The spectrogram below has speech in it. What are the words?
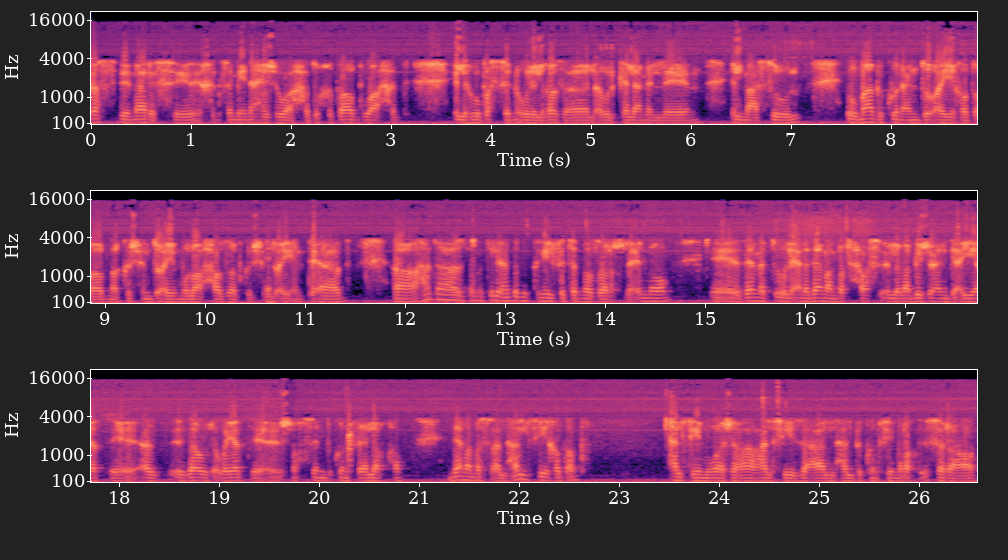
بس بيمارس خلينا نسميه نهج واحد وخطاب واحد اللي هو بس نقول الغزل أو الكلام ال- المعسول وما بيكون عنده أي غضب ما بيكونش عنده أي ملاحظة ما بيكونش عنده أي انتقاد. آه هذا زي ما قلت هذا ممكن يلفت النظر لأنه آه، زي ما تقولي أنا دائما بفحص لما بيجوا عندي أيات آه، زوج أو أيات آه، شخصين بيكونوا في علاقة دائما بسأل هل في غضب؟ هل في مواجهة؟ هل في زعل؟ هل بيكون في مرات صراعات؟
